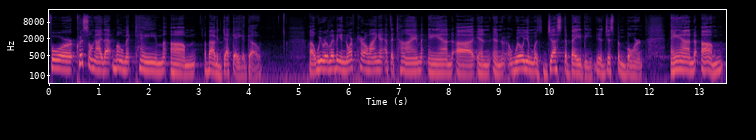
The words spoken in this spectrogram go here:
For Crystal and I, that moment came um, about a decade ago. Uh, we were living in North Carolina at the time, and, uh, and, and William was just a baby. He had just been born. And, um,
